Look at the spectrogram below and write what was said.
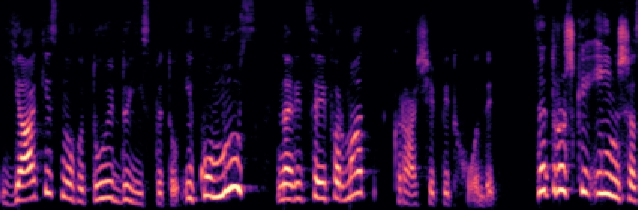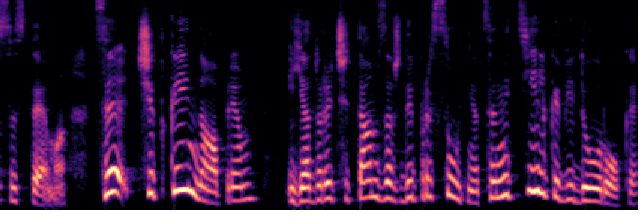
якісно готують до іспиту. І комусь навіть цей формат краще підходить. Це трошки інша система, це чіткий напрям. І я, до речі, там завжди присутня. Це не тільки відеоуроки,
